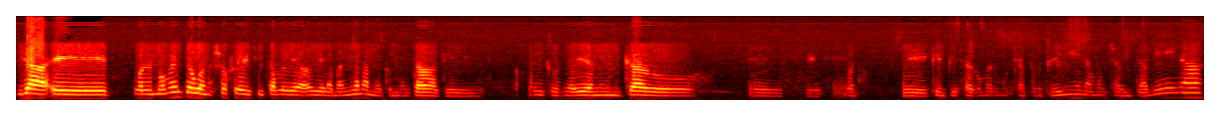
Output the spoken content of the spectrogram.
Mira, eh, por el momento, bueno, yo fui a visitarlo hoy a, a la mañana, me comentaba que los médicos le habían indicado eh, bueno, que empieza a comer mucha proteína, mucha vitamina,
